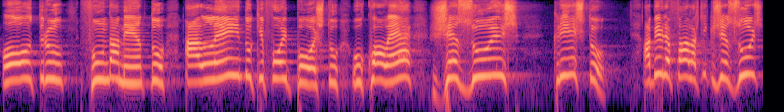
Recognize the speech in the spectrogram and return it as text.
outro fundamento além do que foi posto, o qual é Jesus Cristo. A Bíblia fala aqui que Jesus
